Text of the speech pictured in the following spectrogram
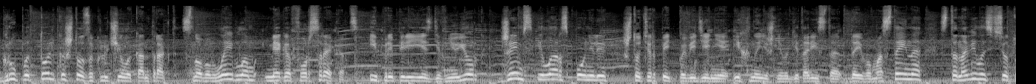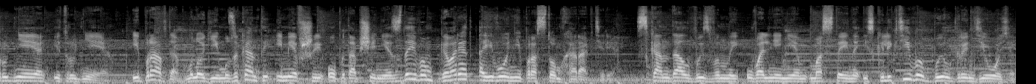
Группа только что заключила контракт с новым лейблом Megaforce Records, и при переезде в Нью-Йорк Джеймс и Ларс поняли, что терпеть поведение их нынешнего гитариста Дэйва Мастейна становилось все труднее и труднее. И правда, многие музыканты, имевшие опыт общения с Дэйвом, говорят о его непростом характере. Скандал, вызванный увольнением Мастейна из коллектива был грандиозен.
